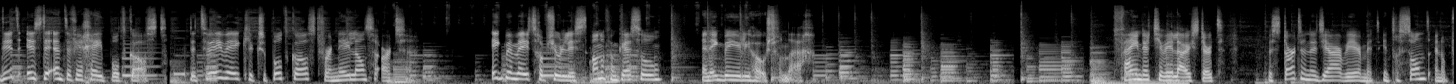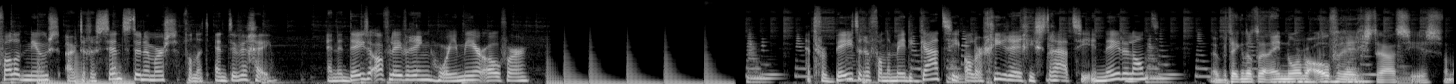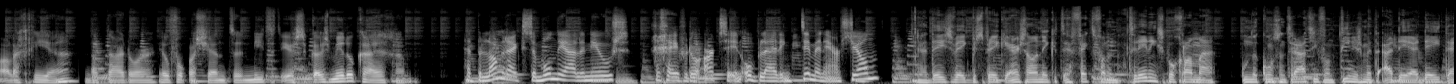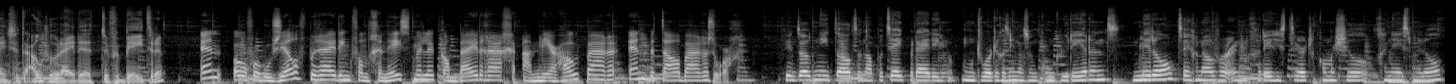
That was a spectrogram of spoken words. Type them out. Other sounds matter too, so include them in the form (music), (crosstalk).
Dit is de NTVG-podcast, de tweewekelijkse podcast voor Nederlandse artsen. Ik ben wetenschapsjournalist Anne van Kessel en ik ben jullie host vandaag. Fijn dat je weer luistert. We starten het jaar weer met interessant en opvallend nieuws uit de recentste nummers van het NTVG. En in deze aflevering hoor je meer over het verbeteren van de medicatie-allergieregistratie in Nederland. Dat betekent dat er een enorme overregistratie is van allergieën. En dat daardoor heel veel patiënten niet het eerste keusmiddel krijgen. Het belangrijkste mondiale nieuws, gegeven door artsen in opleiding Tim en Ernst Jan. Deze week bespreken Ernst Jan en ik het effect van een trainingsprogramma om de concentratie van tieners met ADHD tijdens het autorijden te verbeteren. En over hoe zelfbereiding van geneesmiddelen kan bijdragen aan meer houdbare en betaalbare zorg. Ik vind ook niet dat een apotheekbereiding moet worden gezien als een concurrerend middel tegenover een geregistreerd commercieel geneesmiddel.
